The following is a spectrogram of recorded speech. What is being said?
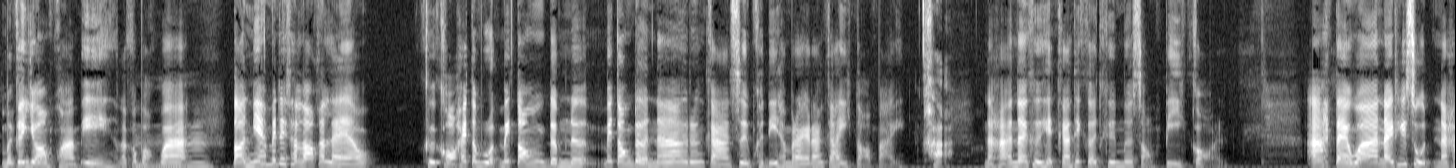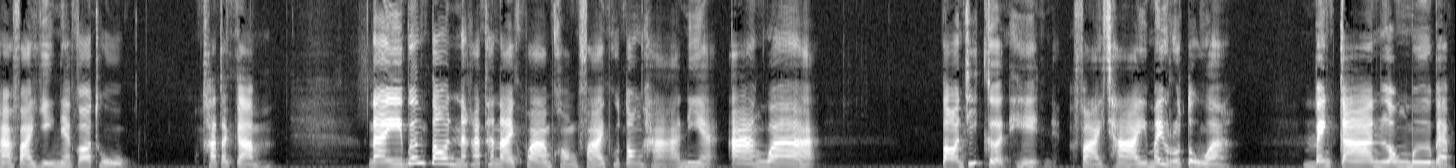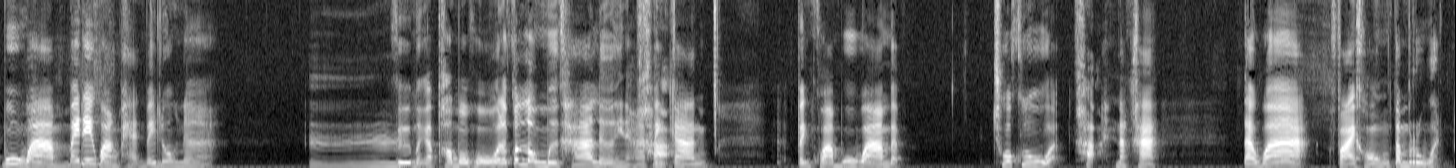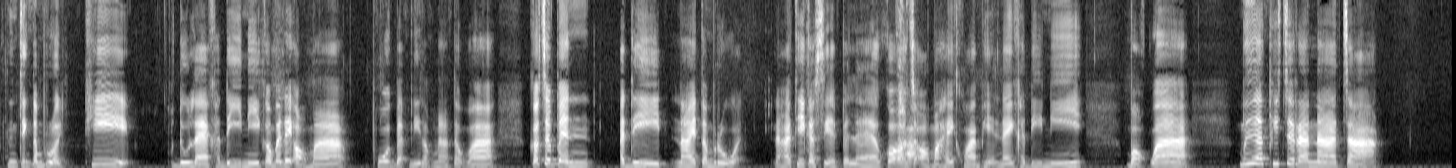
เหมือนกับยอมความเอง แล้วก็บอกว่าอืมตอนเนี้ยไม่ได้ทะเลาะกันแล้ว คือขอให้ตำรวจไม่ต้องดำเนิน ไม่ต้องเดินหน้าเรื่องการสืบคดีทำร้ายร่างกายอีกต่อไป ค่ะ นะคะนั่นคือเหตุการณ์ที่เกิดขึ้นเมื่อ2ปีก่อนอะแต่ว่าในที่สุดนะคะ ฝ่ายหญิงเนี่ยก็ถูกฆาตกรรม ในเบื้องต้นนะคะ ทนายความของฝ่ายผู้ต้องหาเนี่ยอ้างว่า ตอนที่เกิดเหตุเนี่ยฝ่ายชายไม่รู้ตัว เป็นการลงมือแบบวู่วามไม่ได้วางแผนไว้ล่วงหน้าอืมคือเหมือนกับพอโมโห แล้วก็ลงมือฆ่าเลยนะคะค่ะเป็นการเป็นความวู่วามแบบชั่วครู่อะค่ะนะคะ แต่ว่าฝ่ายของตำรวจ จริง ๆตำรวจที่ดูแลคดีนี้ก็ไม่ได้ออกมาพูดแบบนี้หรอกนะ แต่ว่าก็จะเป็นอดีตนายตำรวจนะคะที่เกษียณไปแล้วก็ค่ะจะออกมาให้ความเห็นในคดีนี้ บอกว่า เมื่อพิจารณาจาก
